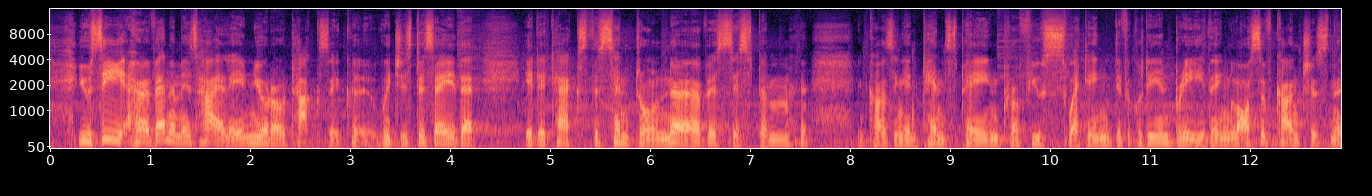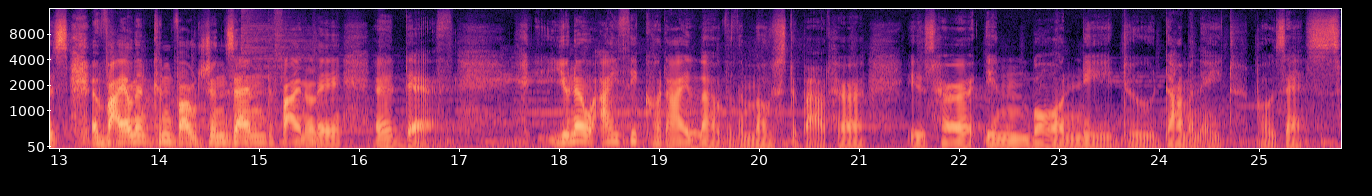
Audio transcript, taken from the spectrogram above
you see, her venom is highly neurotoxic, which is to say that it attacks the central nervous system, causing intense pain, profuse sweating, difficulty in breathing, loss of consciousness, violent convulsions, and finally, uh, death. You know, I think what I love the most about her is her inborn need to dominate, possess.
